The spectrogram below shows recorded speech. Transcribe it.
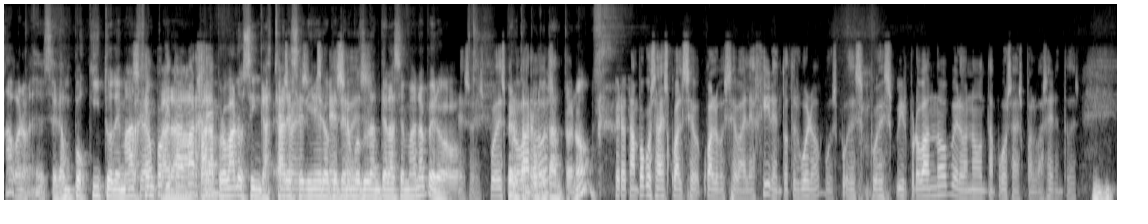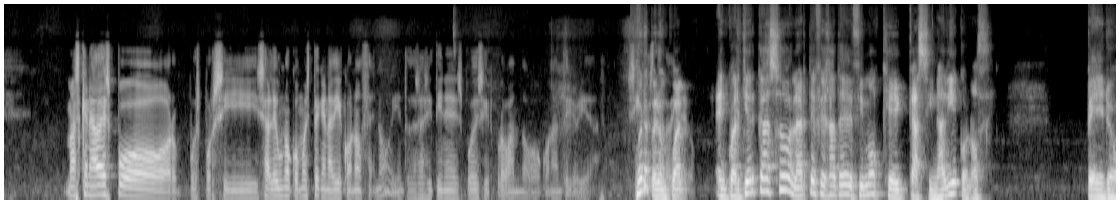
Ah, bueno, eh, se da un poquito de margen, para, para, probarlo sin gastar ese dinero que tenemos durante la semana, pero, eso es. puedes pero tampoco tanto, ¿no? Pero tampoco sabes cuál se, cuál se va a elegir. Entonces, bueno, pues puedes, puedes ir probando, pero no tampoco sabes cuál va a ser. Entonces, más que nada es por, pues por si sale uno como este que nadie conoce, ¿no? Y entonces así tienes, puedes ir probando con anterioridad. Bueno, pero en, en, cualquier caso, el arte, fíjate, decimos que casi nadie conoce. Pero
